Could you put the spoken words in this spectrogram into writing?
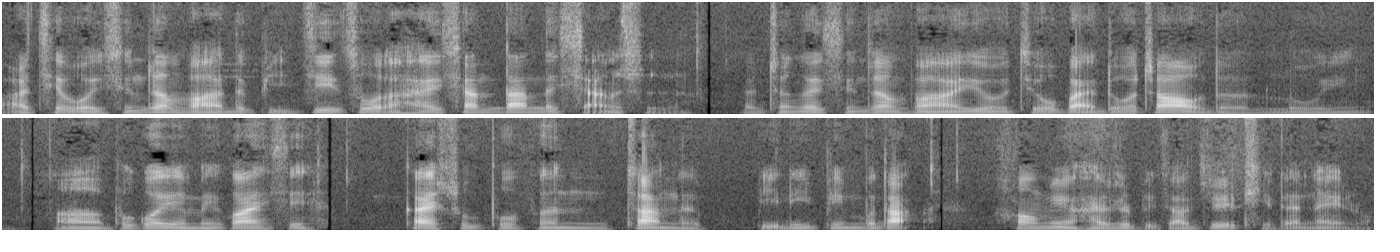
而且我行政法的笔记做的还相当的详实。整个行政法有九百多兆的录音啊，不过也没关系，概述部分占的比例并不大，后面还是比较具体的内容。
